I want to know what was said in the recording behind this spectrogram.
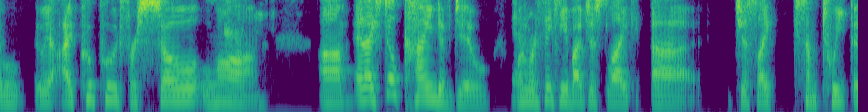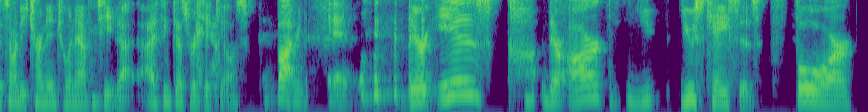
i poo-pooed for so long um, and i still kind of do yeah. when we're thinking about just like uh, just like some tweet that somebody turned into an NFT. That I think that's ridiculous. But it is. there is there are use cases for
